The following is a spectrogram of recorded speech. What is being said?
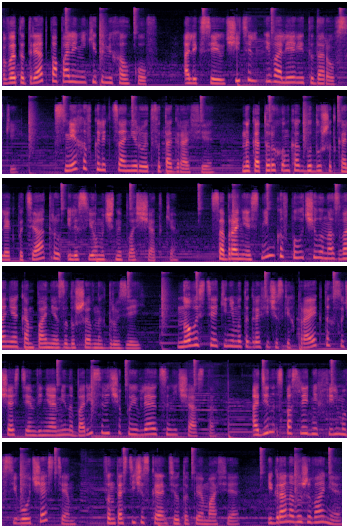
В этот ряд попали Никита Михалков, Алексей Учитель и Валерий Тодоровский. Смехов коллекционирует фотографии, на которых он как бы душит коллег по театру или съемочной площадке. Собрание снимков получило название «Компания задушевных друзей». Новости о кинематографических проектах с участием Вениамина Борисовича появляются нечасто. Один из последних фильмов с его участием – фантастическая антиутопия «Мафия», «Игра на выживание»,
